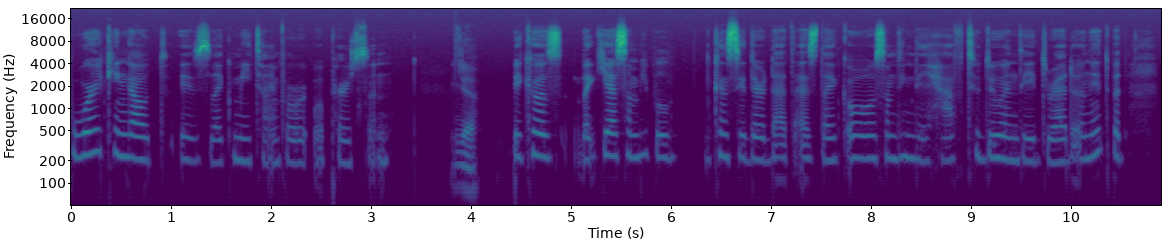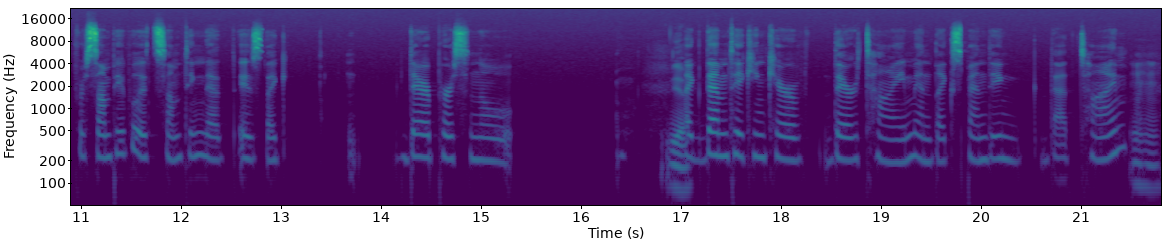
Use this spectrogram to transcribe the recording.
working out is like me time for a person Yeah. because like yeah, some people consider that as like oh something they have to do and they dread on it, but for some people it's something that is like their personal Yeah. like them taking care of their time and like spending that time mhm.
